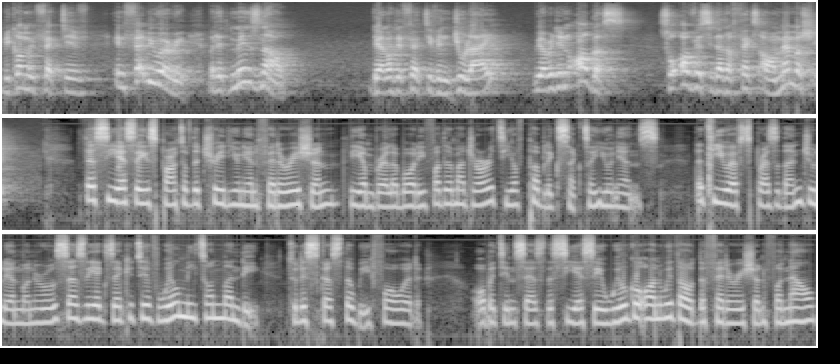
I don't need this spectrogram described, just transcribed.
become effective in February. But it means now they are not effective in July. We are already in August. So obviously that affects our membership. The CSA is part of the Trade Union Federation, the umbrella body for the majority of public sector unions. The TUF's president, Julian Monroe, says the executive will meet on Monday to discuss the way forward. Aubertin says the CSA will go on without the federation for now,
